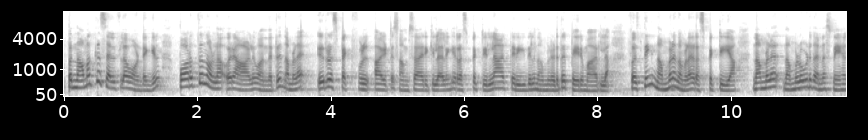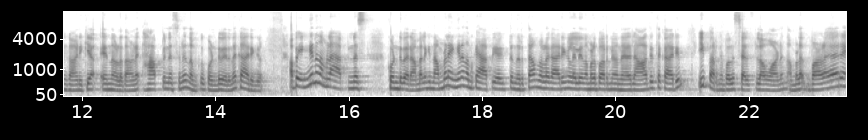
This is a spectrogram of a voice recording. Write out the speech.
അപ്പം നമുക്ക് സെൽഫ് ലവ് ഉണ്ടെങ്കിൽ പുറത്തുനിന്നുള്ള ഒരാൾ വന്നിട്ട് നമ്മളെ ഇറസ്പെക്ട്ഫുൾ ആയിട്ട് സംസാരിക്കില്ല അല്ലെങ്കിൽ റെസ്പെക്റ്റ് ഇല്ലാത്ത രീതിയിൽ നമ്മളെടുത്ത് പെരുമാറില്ല ഫസ്റ്റ് തിങ് നമ്മൾ നമ്മളെ റെസ്പെക്റ്റ് ചെയ്യുക. നമ്മൾ നമ്മളോട് തന്നെ സ്നേഹം കാണിക്കുക എന്നുള്ളതാണ് ഹാപ്പിനെസ്സിന് നമുക്ക് കൊണ്ടുവരുന്ന കാര്യങ്ങൾ. അപ്പോൾ എങ്ങനെ നമ്മൾ ഹാപ്പിനെസ് കൊണ്ടുവരാം? അല്ലെങ്കിൽ നമ്മളെങ്ങനെ നമുക്ക് ഹാപ്പി ആയിട്ട് നിർത്താം എന്നുള്ള കാര്യങ്ങളല്ലേ നമ്മൾ പറഞ്ഞു വന്നത് അതിൽ ആദ്യത്തെ കാര്യം ഈ പറഞ്ഞ പോലെ സെൽഫ് ലവ് ആണ്. നമ്മളെ വളരെ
